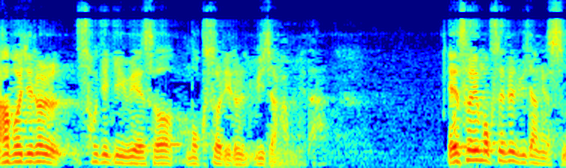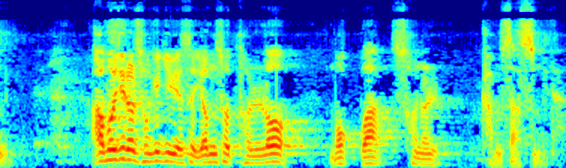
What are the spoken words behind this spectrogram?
아버지를 속이기 위해서 목소리를 위장합니다. 에서의 목소리를 위장했습니다. 아버지를 속이기 위해서 염소털로 목과 손을 감쌌습니다.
